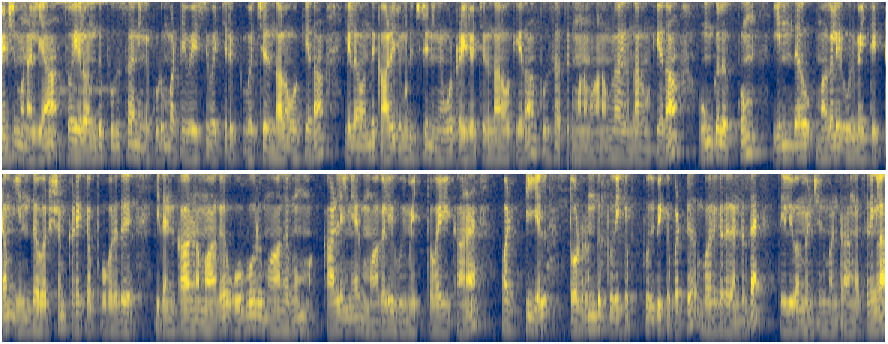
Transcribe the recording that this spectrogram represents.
மென்ஷன் பண்ண இல்லையா ஸோ இதில் வந்து புதுசாக நீங்கள் குடும்ப அட்டை வயசு வச்சிரு வச்சுருந்தாலும் ஓகே தான். இல்லை வந்து காலேஜ் முடிச்சுட்டு நீங்கள் ஓட்டர் ஐடி வச்சுருந்தாலும் ஓகே தான். புதுசாக திருமணம் ஆனவங்களாக இருந்தாலும் ஓகே தான். உங்களுக்கும் இந்த மகளிர் உரிமை திட்டம் இந்த வருஷம் கிடைக்கப் போகிறது. இதன் காரணமாக ஒவ்வொரு மாதமும் கலைஞர் மகளிர் உரிமை தொகைக்கான பட்டியல் தொடர்ந்து புதிக்க புதுப்பிக்கப்பட்டு வருகிறதுன்றதை தெளிவாக மென்ஷன் பண்ணுறாங்க சரிங்களா?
